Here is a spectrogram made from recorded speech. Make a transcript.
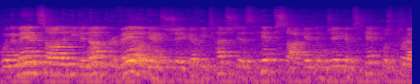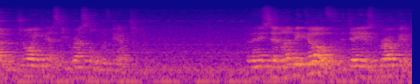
When the man saw that he did not prevail against Jacob, he touched his hip socket, and Jacob's hip was put out of joint as he wrestled with him. And then he said, Let me go, for the day is broken.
